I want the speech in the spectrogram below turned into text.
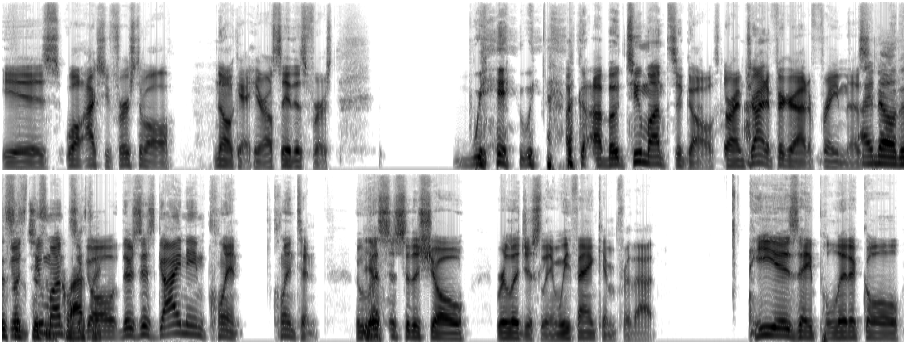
is well, actually, first of all, no, okay, here I'll say this first. We, we about two months ago. Sorry, I'm trying to figure out how to frame this. I know this So is two this months classic. ago, there's this guy named Clint Clinton who Yes. listens to the show religiously, and we thank him for that. He is a political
